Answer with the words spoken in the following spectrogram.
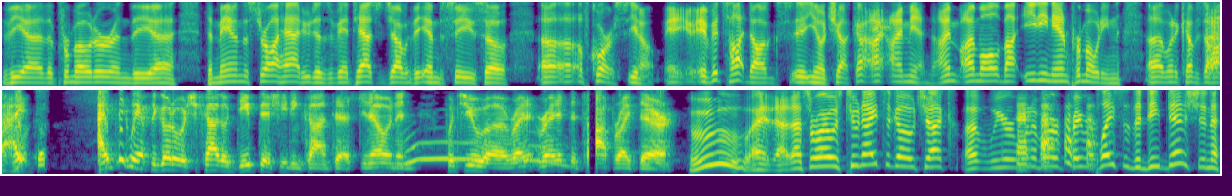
the uh, the promoter and the uh, the man in the straw hat who does a fantastic job with the MC. So uh, of course, you know if it's hot dogs, you know Chuck, I, I'm in. I'm I'm all about eating and promoting uh, when it comes to hot dogs. I, I, think we have to go to a Chicago deep dish eating contest, you know, and then put you uh, right right at the top right there. Ooh, I, that's where I was two nights ago, Chuck. Uh, we were one of our favorite places, the deep dish, and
